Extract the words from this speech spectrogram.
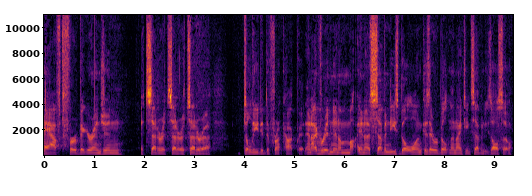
aft for a bigger engine, et cetera, et cetera, et cetera, deleted the front cockpit. And I've ridden in a in a 70s built one because they were built in the 1970s also.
